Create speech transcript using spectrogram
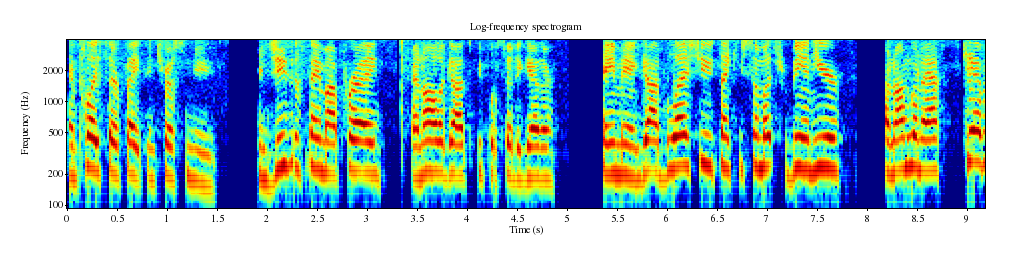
and place their faith and trust in you. In Jesus' name I pray, and all of God's people said together, Amen. God bless you. Thank you so much for being here. And I'm going to ask Kevin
